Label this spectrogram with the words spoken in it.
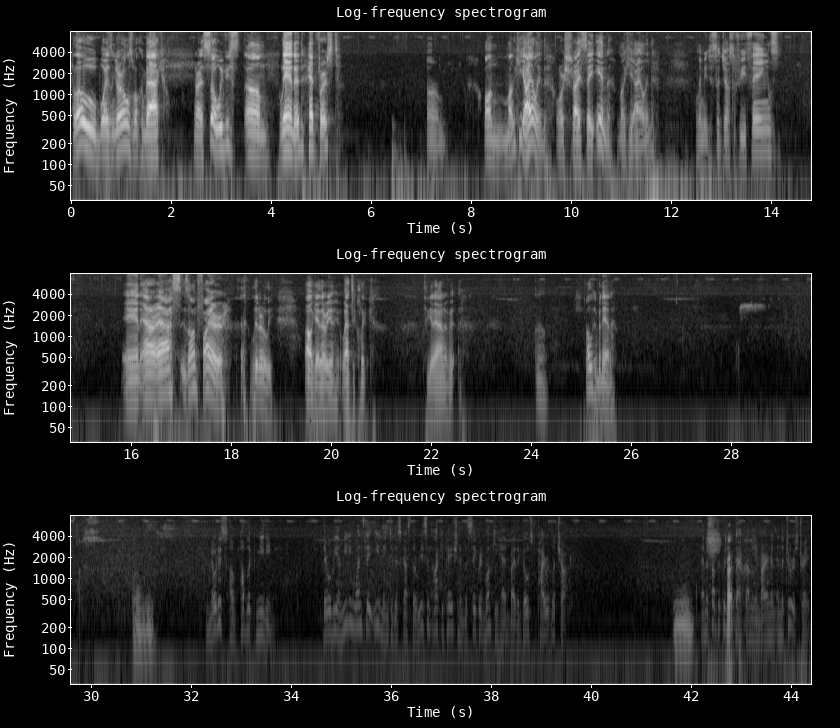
Hello, boys and girls. Welcome back. All right, so we've just um, landed head first um, on Monkey Island, or should I say, in Monkey Island. Let me just adjust a few things. And our ass is on fire, literally. Okay, there we go. We had to click to get out of it. Oh, oh look, a banana. Um, Notice of public meeting. There will be a meeting Wednesday evening to discuss the recent occupation of the sacred monkey head by the ghost pirate LeChuck mm, and the subsequent Right. impact on the environment and the tourist trade.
